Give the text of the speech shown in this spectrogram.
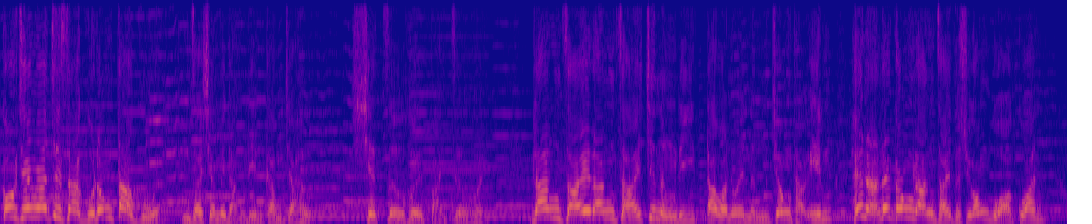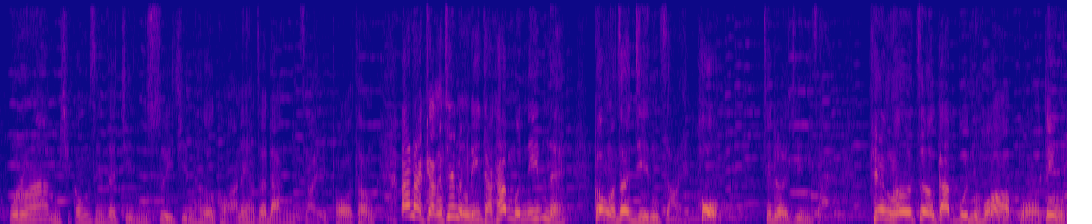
古前啊，这三句拢倒句的，毋知虾米人灵感才好。说做伙，败做伙。人才，人才，这两字台湾话两种读音。迄若咧讲人才，就是讲外观。阮啊，毋是讲生得真水真好看，安尼叫做人才普通。啊，若讲这两字读较文音呢，讲叫做人才。好，即个人才，挺好做甲文化部长咧。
